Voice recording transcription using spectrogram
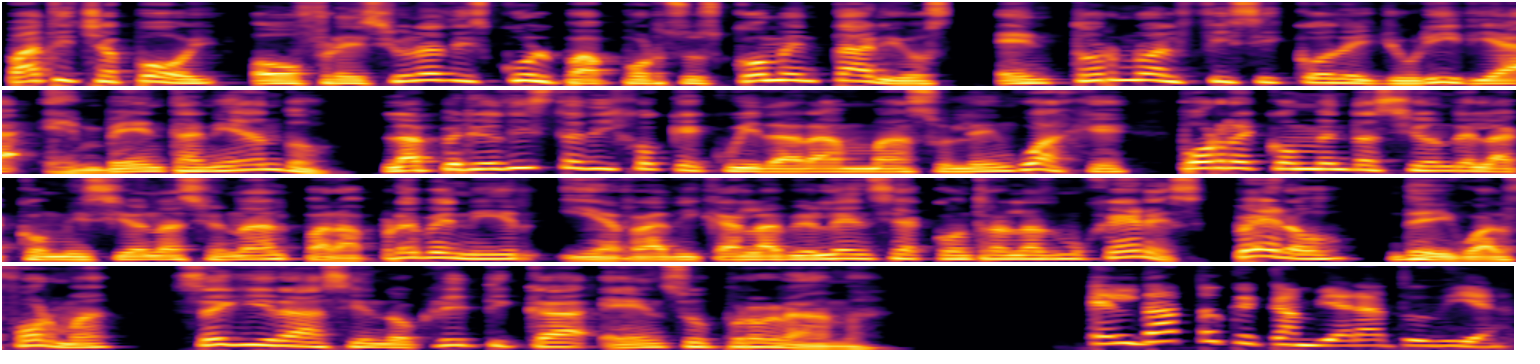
Patti Chapoy ofreció una disculpa por sus comentarios en torno al físico de Yuridia en Ventaneando. La periodista dijo que cuidará más su lenguaje por recomendación de la Comisión Nacional para Prevenir y Erradicar la Violencia contra las Mujeres, pero, de igual forma, seguirá haciendo crítica en su programa. El dato que cambiará tu día.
